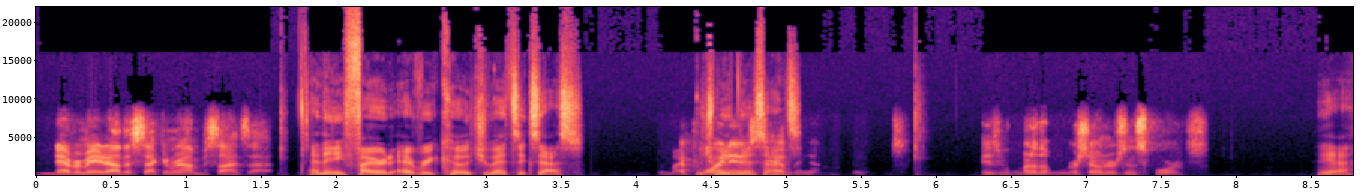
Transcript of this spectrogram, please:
never made it out of the second round. Besides that, And then he fired every coach who had success. my point made no is, Ted sense. Leonsis is one of the worst owners in sports. Yeah,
